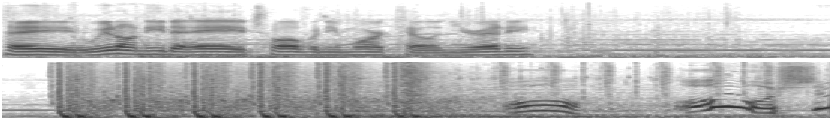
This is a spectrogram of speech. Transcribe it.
hey, we don't need an AA-12 anymore, Kellen. You ready? Oh! Oh, shit!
